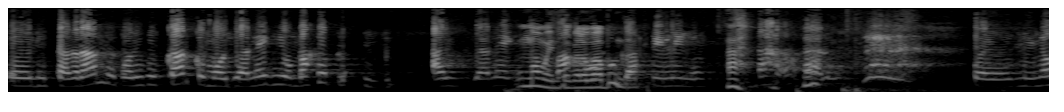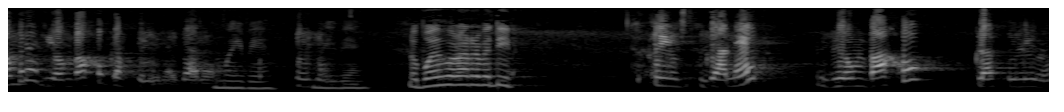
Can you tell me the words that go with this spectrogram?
en Instagram, me podéis buscar como Janet-Bajo. Un momento, que lo voy a apuntar. Ah, Vale. Pues mi nombre es guion bajo Plastiline, Janet. Muy bien, muy bien. ¿lo puedes volver a repetir? Sí, Janet, guion bajo, Plastiline.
